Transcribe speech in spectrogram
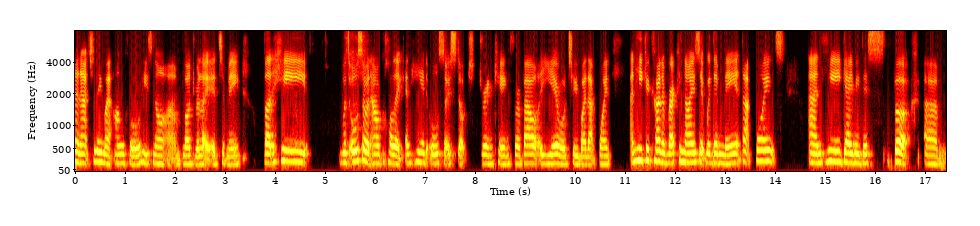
And actually, my uncle, he's not um, blood related to me, but he was also an alcoholic and he had also stopped drinking for about a year or two by that point and he could kind of recognize it within me at that point and he gave me this book um,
